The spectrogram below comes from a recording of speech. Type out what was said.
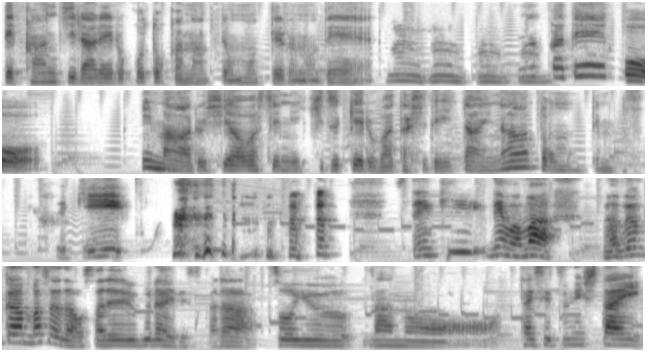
で感じられることかなって思ってるので、うんうんうんうん。中でこう、今ある幸せに気づける私でいたいなと思ってます。素敵。素敵。でもまあ、和文化アンバサダーをされるぐらいですから、そういう、あのー大切にしたい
